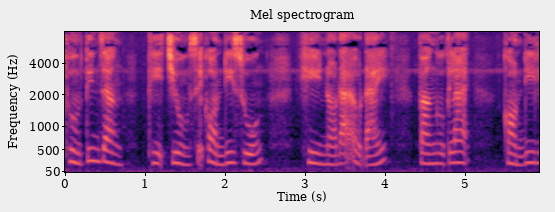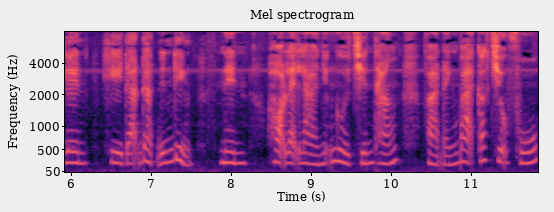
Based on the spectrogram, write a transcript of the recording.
thường tin rằng thị trường sẽ còn đi xuống khi nó đã ở đáy và ngược lại còn đi lên khi đã đạt đến đỉnh nên họ lại là những người chiến thắng và đánh bại các triệu phú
